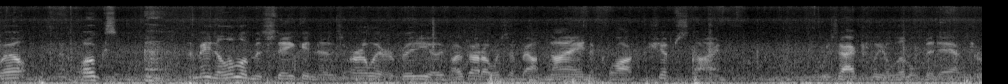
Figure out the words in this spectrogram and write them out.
Well, folks, I made a little mistake in those earlier videos. I thought it was about 9 o'clock ship's time. It was actually a little bit after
